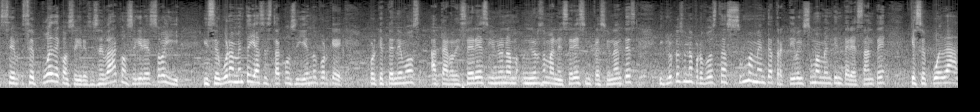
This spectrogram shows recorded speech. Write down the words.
se, se, puede conseguir eso, se va a conseguir eso y, y, seguramente ya se está consiguiendo porque, porque tenemos atardeceres y unos amaneceres impresionantes y creo que es una propuesta sumamente atractiva y sumamente interesante que se pueda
